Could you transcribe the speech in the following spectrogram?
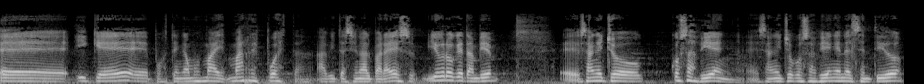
Eh, y que eh, pues tengamos más, más respuesta habitacional para eso. Yo creo que también eh, se han hecho cosas bien, eh, se han hecho cosas bien en el sentido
